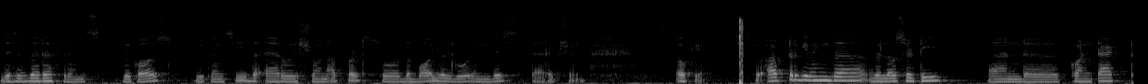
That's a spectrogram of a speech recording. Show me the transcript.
This is the reference because you can see the arrow is shown upwards so the ball will go in this direction. Okay so after giving the velocity and uh, contact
